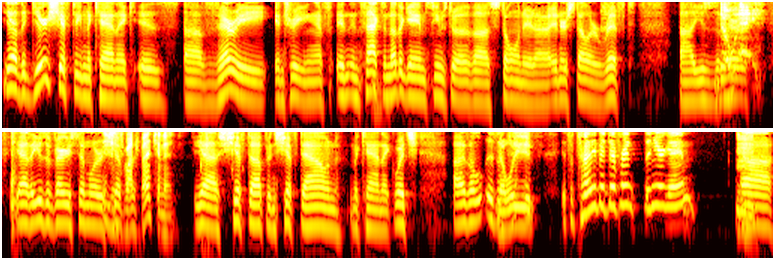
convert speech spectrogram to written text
Yeah, the gear shifting mechanic is uh, very intriguing. If, in, in fact, another game seems to have uh, stolen it. Uh, Interstellar Rift uh, uses a No very, way. Yeah, they use a very similar Just shift. about to mention it. yeah, shift up and shift down mechanic, which uh, is a, is a No, ti- you- it's it's a tiny bit different than your game, Mm. uh,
